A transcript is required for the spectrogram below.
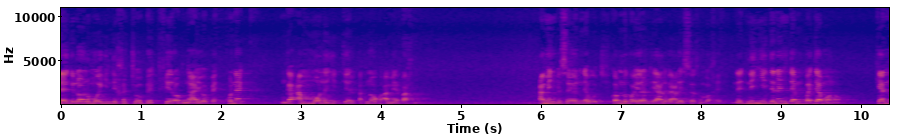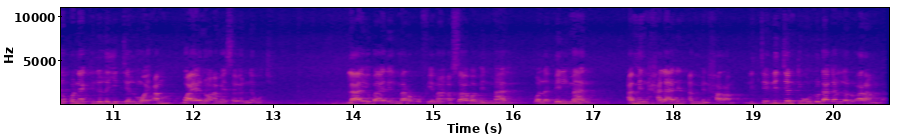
léegi loolu mooy indi xëccoo beeg xiiroog ngaayoo beeg ku nekk nga am moo la yitteel ak noo ko amee baax na amin bi sa yoon newu ci comme ni ko yonente yàlla bi alayhi salaam waxee ne nit ñi dinañ dem ba jamono kenn ku nekk li la yitteel mooy am waaye noo amee sa yoon newu ci laa yubaali al maru fi ma asaaba min maal wala bil maal am min xalaalin am min xaram li lijjantiwul lu dagan la lu araam la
